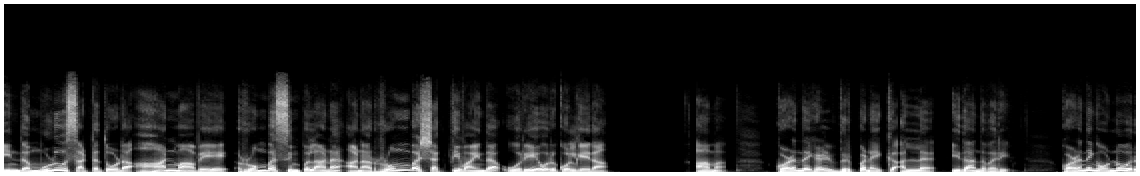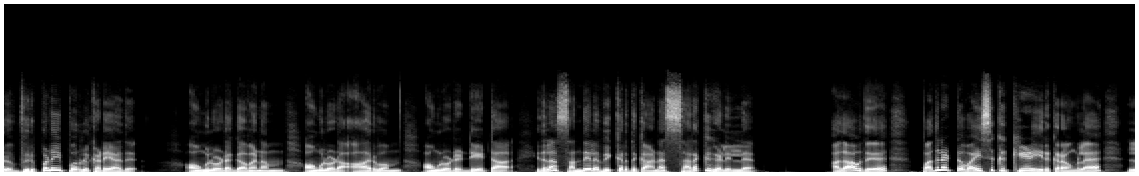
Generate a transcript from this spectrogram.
இந்த முழு சட்டத்தோட ஆன்மாவே ரொம்ப சிம்பிளான ஆனா ரொம்ப சக்தி வாய்ந்த ஒரே ஒரு கொள்கைதான். ஆமா குழந்தைகள் விற்பனைக்கு அல்ல இதான் அந்த வரி. குழந்தைங்க ஒன்றும் ஒரு விற்பனை பொருள் கிடையாது. அவங்களோட கவனம் அவங்களோட ஆர்வம் அவங்களோட டேட்டா இதெல்லாம் சந்தையில விற்கிறதுக்கான சரக்குகள் இல்ல. அதாவது பதினெட்டு வயசுக்கு கீழே இருக்கிறவங்கள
